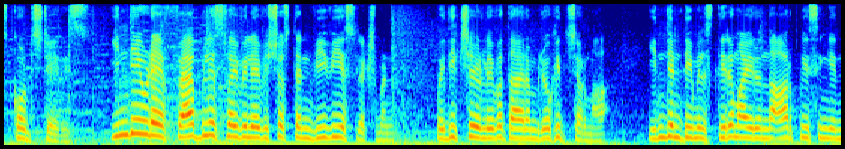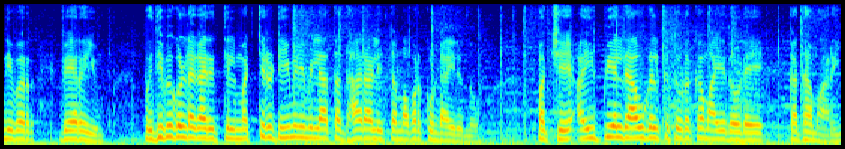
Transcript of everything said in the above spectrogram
സ്കോട്ട് സ്റ്റേറിസ്. ഇന്ത്യയുടെ ഫാബുലസ് ഫൈവിലെ വിശ്വസ്തൻ വി വി എസ് ലക്ഷ്മൺ. പ്രതീക്ഷയുള്ള യുവതാരം രോഹിത് ശർമ്മ. ഇന്ത്യൻ ടീമിൽ സ്ഥിരമായിരുന്ന ആർ പി സിംഗ് എന്നിവർ വേറെയും. പ്രതിഭകളുടെ കാര്യത്തിൽ മറ്റൊരു ടീമിനുമില്ലാത്ത ധാരാളിത്തം അവർക്കുണ്ടായിരുന്നു. പക്ഷേ ഐ പി എൽ രാവുകൾക്ക് തുടക്കമായതോടെ കഥ മാറി.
